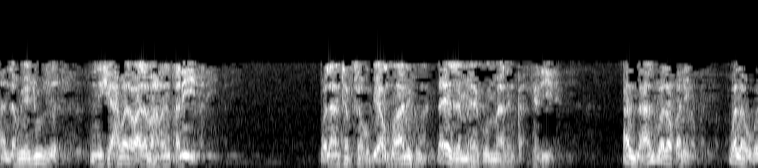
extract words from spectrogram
أنه يجوز النكاح ولو على مهر قليل. ولا أن تبتغوا بأموالكم لا يلزم أن يكون مال كثير. المال ولو قليل ولو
